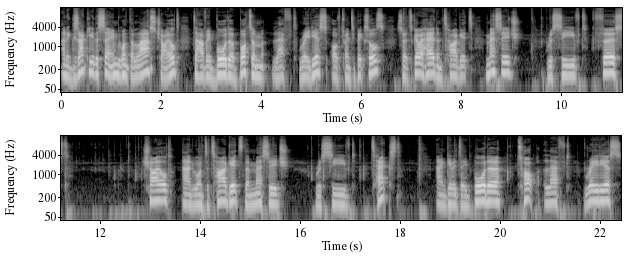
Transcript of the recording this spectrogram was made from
And exactly the same, we want the last child to have a border bottom left radius of 20 pixels. So let's go ahead and target message received first child. And we want to target the message received text and give it a border top left radius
